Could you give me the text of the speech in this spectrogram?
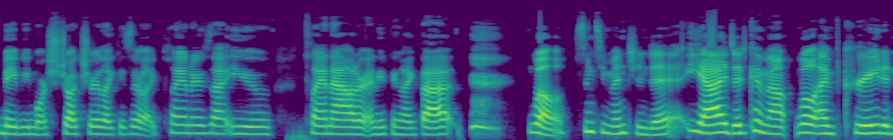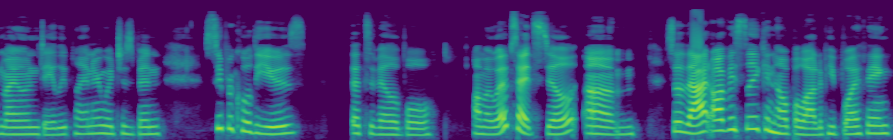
maybe more structured? Like, is there like planners that you plan out or anything like that? Well, since you mentioned it, yeah, I did come out. Well, I've created my own daily planner, which has been super cool to use. That's available on my website still. Um, so that obviously can help a lot of people, I think,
